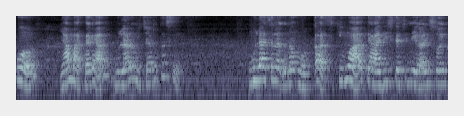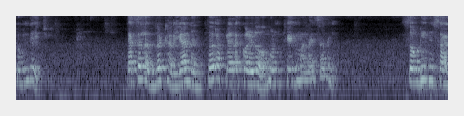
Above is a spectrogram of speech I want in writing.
पण ह्या म्हाताऱ्या मुलांना विचारतच नाही. मुलाचं लग्न होताच किंवा त्याआधीच त्याची निराळी सोय करून द्यायची. त्याचं लग्न ठरल्यानंतर आपल्याला कळलं म्हणून खेद मानायचा नाही. सवडीनुसार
